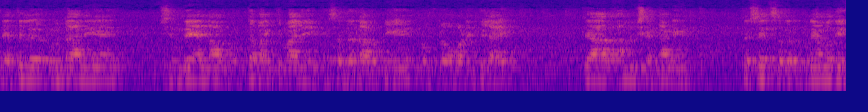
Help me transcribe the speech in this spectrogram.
त्यातील गुंड आणि शिंदे यांना गुप्त माहिती मिळाली. की सदर आरोपी रोकडवाडीतील आहे. त्या अनुषंगाने तसेच सदर गुन्ह्यामध्ये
